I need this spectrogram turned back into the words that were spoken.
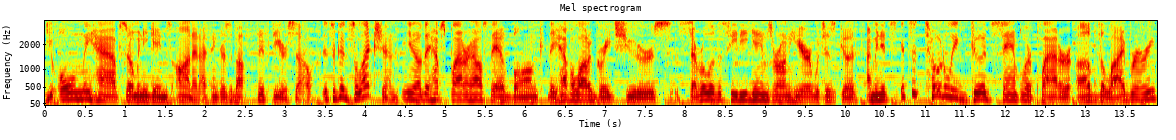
You only have so many games on it. I think there's about 50 or so. It's a good selection. You know, they have Splatterhouse, they have Bonk, they have a lot of great shooters. Several of the CD games are on here, which is good. I mean, it's it's a totally good sampler platter of the library.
